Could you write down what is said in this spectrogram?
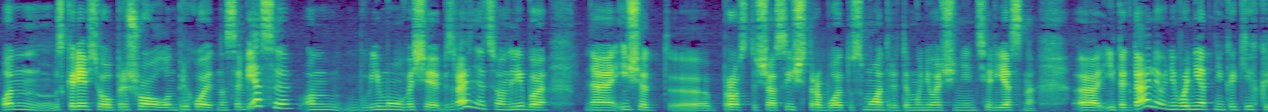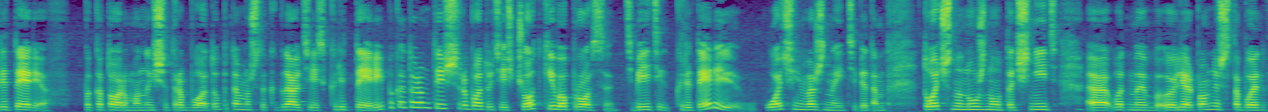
Он, скорее всего, пришел, он приходит на собесы, он, ему вообще без разницы, он либо э, ищет, э, просто сейчас ищет работу, смотрит, ему не очень интересно э, и так далее. У него нет никаких критериев по которым он ищет работу, потому что когда у тебя есть критерии, по которым ты ищешь работу, у тебя есть четкие вопросы, тебе эти критерии очень важны, тебе там точно нужно уточнить, э, вот мы, Лер, помнишь, с тобой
